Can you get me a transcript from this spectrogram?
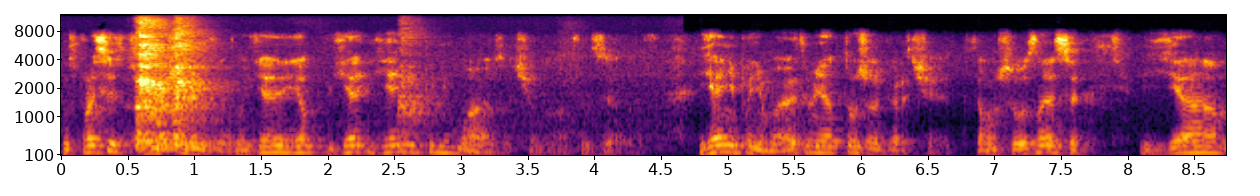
Ну спросите лучше его. Ну, я, я, я, я не понимаю, зачем он это делает. Я не понимаю, это меня тоже огорчает. Потому что, вы знаете, я,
